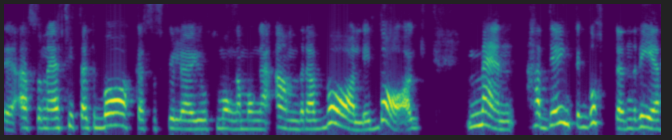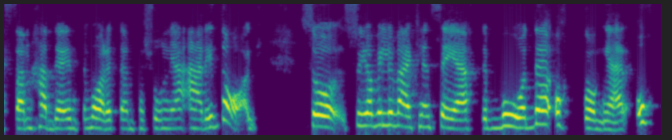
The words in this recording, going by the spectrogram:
eh, alltså när jag tittar tillbaka så skulle jag ha gjort många, många andra val idag. Men hade jag inte gått den resan hade jag inte varit den person jag är idag. Så, så jag vill verkligen säga att både uppgångar och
